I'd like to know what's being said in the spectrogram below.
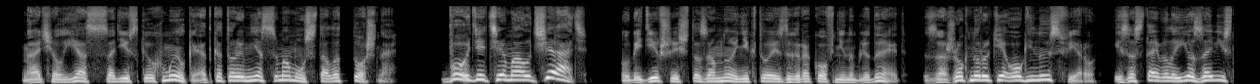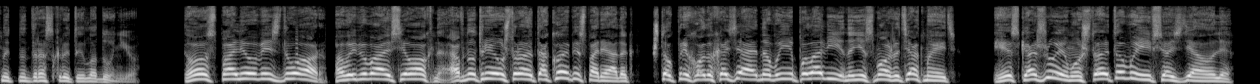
— начал я с садистской ухмылкой, от которой мне самому стало тошно. «Будете молчать!» Убедившись, что за мной никто из игроков не наблюдает, зажег на руке огненную сферу и заставил ее зависнуть над раскрытой ладонью. «То спалю весь двор, повыбиваю все окна, а внутри устрою такой беспорядок, что к приходу хозяина вы и половины не сможете отмыть. И скажу ему, что это вы все сделали.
